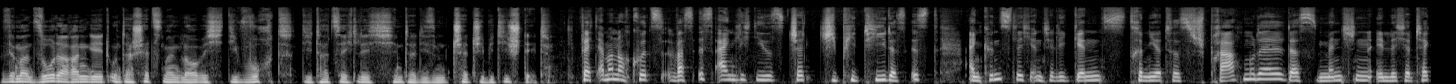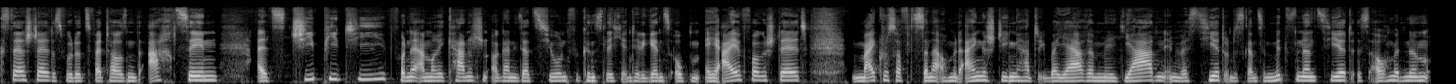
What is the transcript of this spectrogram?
wenn man so daran geht, unterschätzt man, glaube ich, die Wucht, die tatsächlich hinter diesem ChatGPT steht. Vielleicht einmal noch kurz, was ist eigentlich dieses ChatGPT? Das ist ein künstlich Intelligenz trainiertes Sprachmodell, das menschenähnliche Texte erstellt. Das wurde 2018 als GPT von der amerikanischen Organisation für künstliche Intelligenz OpenAI vorgestellt. Microsoft ist dann auch mit eingestiegen, hat über Jahre Milliarden investiert und das Ganze mitfinanziert, ist auch mit einem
